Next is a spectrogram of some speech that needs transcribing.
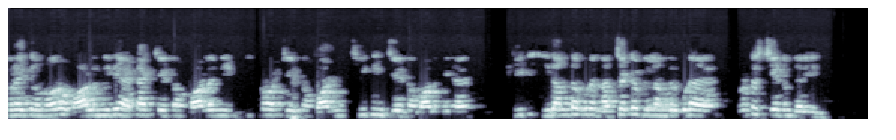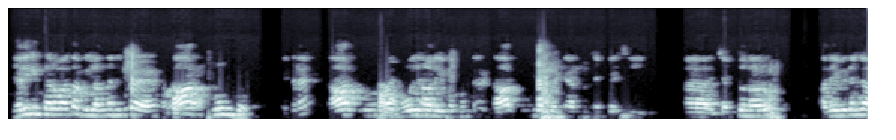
ఎవరైతే ఉన్నారో వాళ్ళ మీదే అటాక్ చేయడం వాళ్ళని డిఫ్రాడ్ చేయడం వాళ్ళని చీటింగ్ చేయడం వాళ్ళ మీద ఇది- ఇదంతా కూడా నచ్చక వీళ్ళందరూ కూడా ప్రొటెస్ట్ చేయడం జరిగింది. జరిగిన తర్వాత వీళ్ళందరినీ కూడా డార్క్ రూమ్లో ఇక్కడ డార్క్ రూమ్లో భోజనాలు ఇవ్వకుండా డార్క్ రూమ్లో పెట్టారని చెప్పేసి చెప్తున్నారు. అదే విధంగా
